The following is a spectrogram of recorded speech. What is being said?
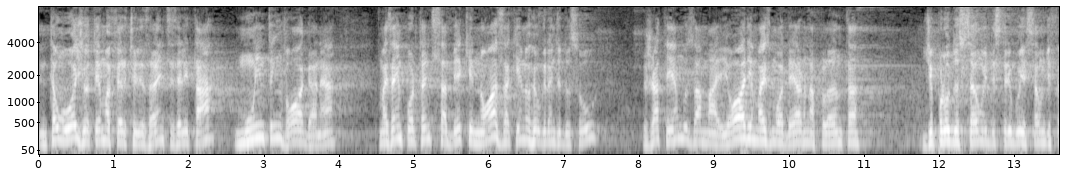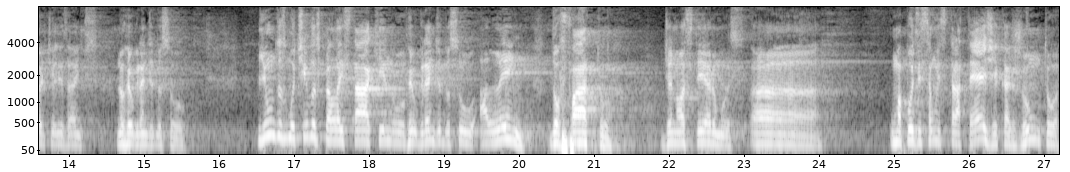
Então hoje o tema fertilizantes ele está muito em voga, né? Mas é importante saber que nós aqui no Rio Grande do Sul já temos a maior e mais moderna planta de produção e distribuição de fertilizantes no Rio Grande do Sul. E um dos motivos para ela estar aqui no Rio Grande do Sul, além do fato de nós termos uh, uma posição estratégica junto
